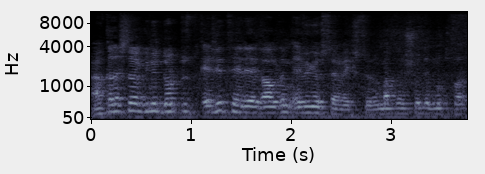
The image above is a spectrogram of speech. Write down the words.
Arkadaşlar günü 450 TL'ye kaldım evi göstermek istiyorum. Bakın şurada mutfak.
